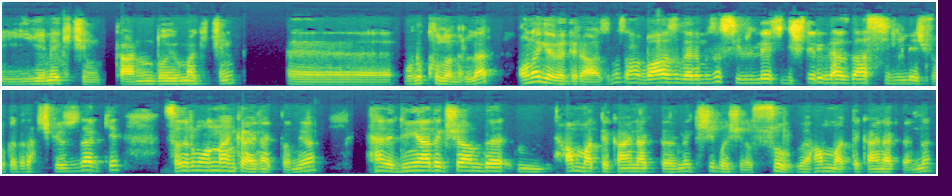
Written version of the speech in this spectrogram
yemek için, karnını doyurmak için e, bunu kullanırlar. Ona göredir ağzımız ama bazılarımızın sivrileş, dişleri biraz daha sivrileşmiş. O kadar aç gözler ki sanırım ondan kaynaklanıyor. Yani dünyadaki şu anda ham madde kaynaklarını kişi başına su ve ham madde kaynaklarını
